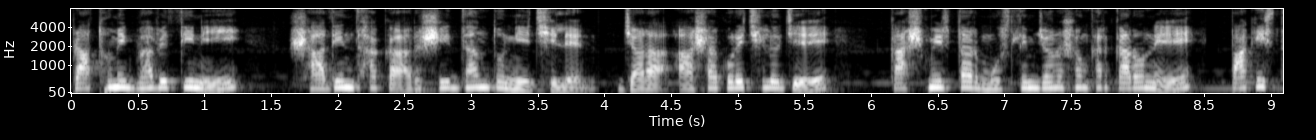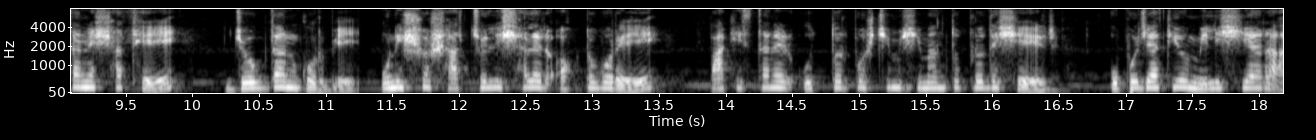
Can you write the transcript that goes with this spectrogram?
প্রাথমিকভাবে তিনি স্বাধীন থাকার সিদ্ধান্ত নিয়েছিলেন, যারা আশা করেছিল যে কাশ্মীর তার মুসলিম জনসংখ্যার কারণে পাকিস্তানের সাথে যোগদান করবে। উনিশশো সাতচল্লিশ সালের অক্টোবরে পাকিস্তানের উত্তর পশ্চিম সীমান্ত প্রদেশের উপজাতীয় মিলিশিয়ারা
